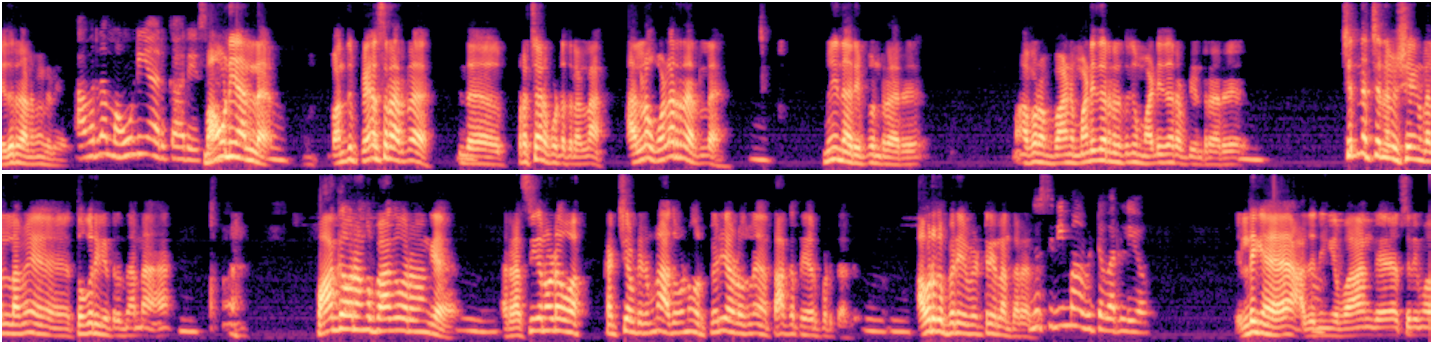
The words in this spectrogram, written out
எதிர்காலமே கிடையாது அவர்தான் மௌனியா இருக்காரு. மௌனியா இல்ல. வந்து பேசுறாருல இந்த பிரச்சார கூட்டத்துல எல்லாம் அதெல்லாம் உளர்றாருல. மீன் அரிப்புன்றாரு அப்புறம் மனி- மனிதர்ன்றதுக்கு மனிதர் அப்படின்றாரு. சின்ன சின்ன விஷயங்கள் எல்லாமே தொகுறிக்கிட்டு இருந்தான்னா. பார்க்க வரவங்க பார்க்க வரவங்க ரசிகனோட கட்சி அப்படின்னோம்னா அது ஒன்றும் ஒரு பெரிய அளவுக்குல தாக்கத்தை ஏற்படுத்தாது. அவருக்கு பெரிய வெற்றி எல்லாம் தராது சினிமா விட்டு வரலையோ இல்லைங்க அது நீங்க வாங்க சினிமா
